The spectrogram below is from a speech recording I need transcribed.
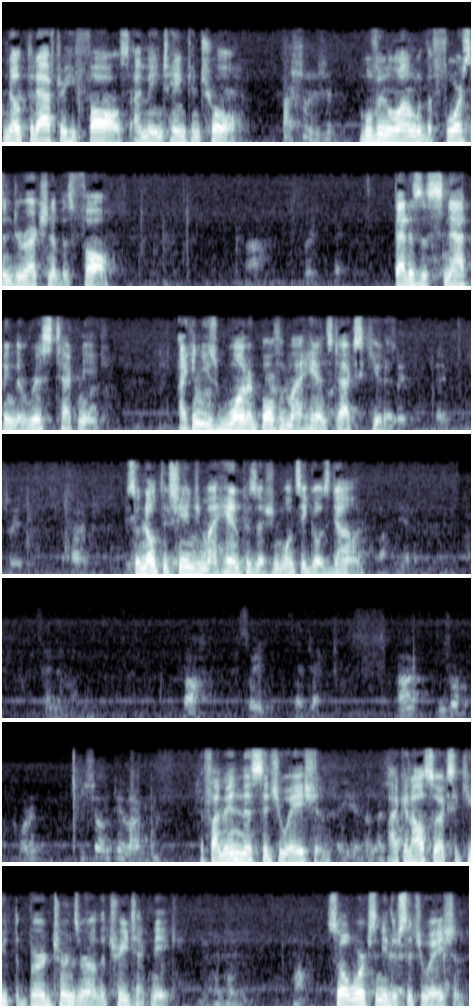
Note that after he falls, I maintain control, moving along with the force and direction of his fall. That is the snapping the wrist technique. I can use one or both of my hands to execute it. So note the change in my hand position once he goes down. If I'm in this situation, I can also execute the bird turns around the tree technique. So it works in either situation.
